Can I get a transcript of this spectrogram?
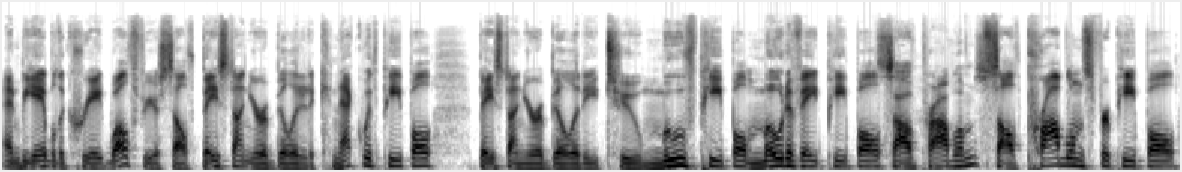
and be able to create wealth for yourself based on your ability to connect with people, based on your ability to move people, motivate people, Solve problems. solve problems for people.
